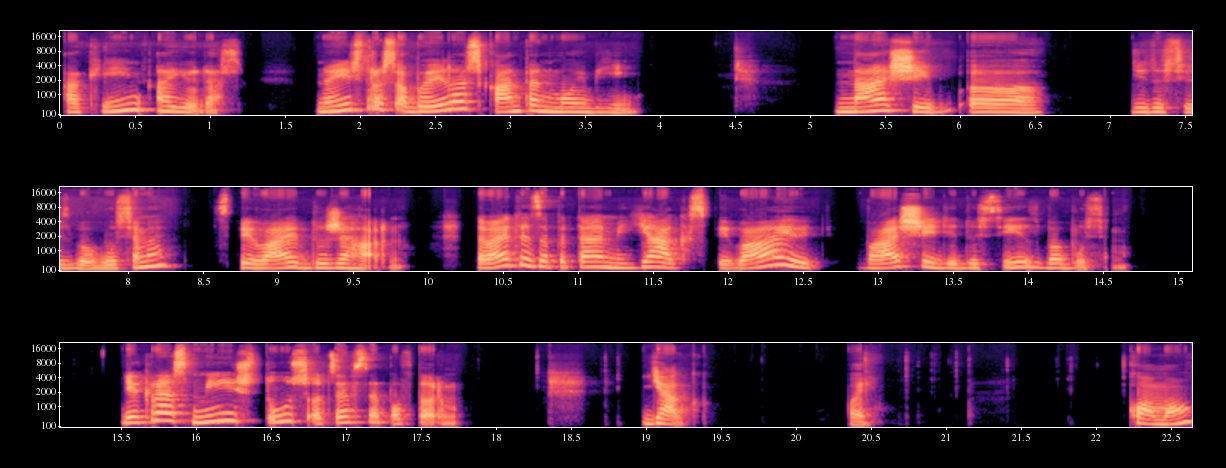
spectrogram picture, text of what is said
A quién ayudas? Nuestros abuelos cantan muy bien. Наші е, дідусі з бабусями співають дуже гарно. Давайте запитаємо, як співають ваші дідусі з бабусями. Якраз між, туш, оце все повторимо. Як? Ой. Комо?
